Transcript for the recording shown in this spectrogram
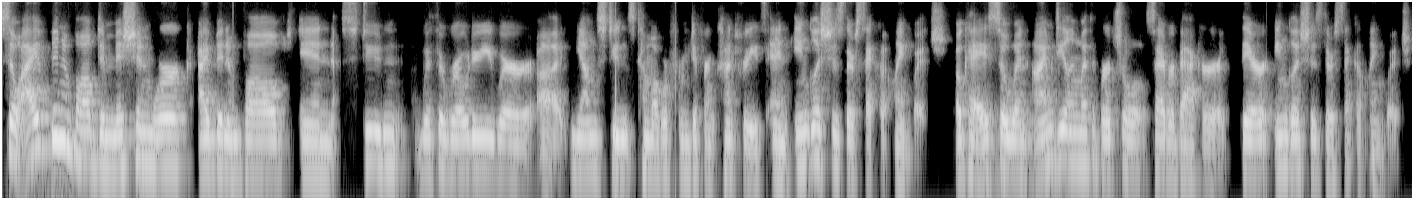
so I've been involved in mission work. I've been involved in student with a Rotary where uh, young students come over from different countries and English is their second language. Okay. So when I'm dealing with a virtual cyberbacker, their English is their second language.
